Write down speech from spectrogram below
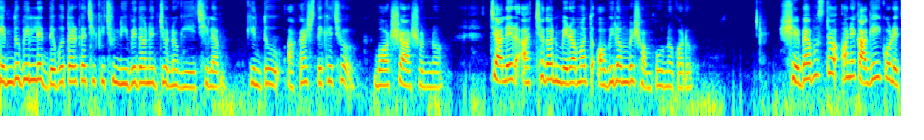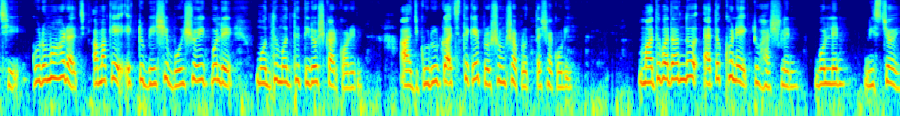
কেন্দুবিল্লের দেবতার কাছে কিছু নিবেদনের জন্য গিয়েছিলাম, কিন্তু আকাশ দেখেছ, বর্ষা আসন্ন। চালের আচ্ছাদন মেরামত অবিলম্বে সম্পূর্ণ করো। সে ব্যবস্থা অনেক আগেই করেছি। গুরু মহারাজ আমাকে একটু বেশি বৈষয়িক বলে মধ্যে মধ্যে তিরস্কার করেন। আজ গুরুর কাছ থেকে প্রশংসা প্রত্যাশা করি। মাধবানন্দ এতক্ষণে একটু হাসলেন, বললেন, নিশ্চয়।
